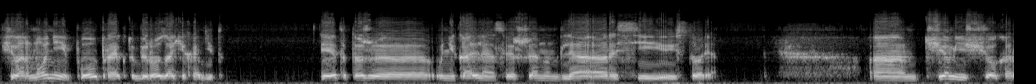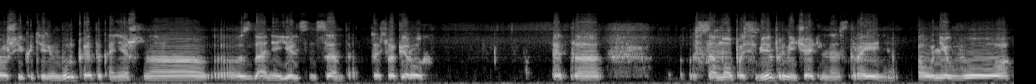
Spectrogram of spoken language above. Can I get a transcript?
филармонии по проекту бюро Захи Хадид. И это тоже уникальная совершенно для России история. А, чем еще хороший Екатеринбург? Это, конечно, здание Ельцин-центра. То есть, во-первых, это само по себе примечательное строение. У него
